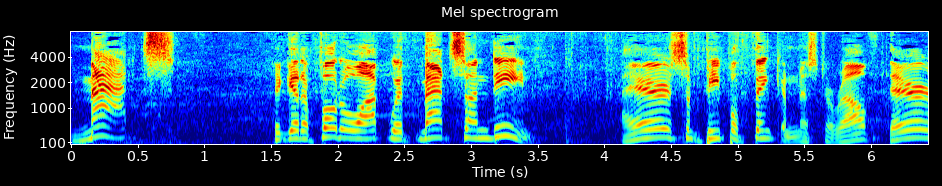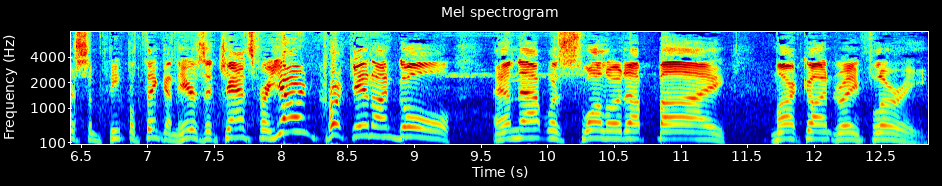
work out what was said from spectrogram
Mats to get a photo op with Mats Sundin. There's some people thinking, Mr. Ralph. There's some people thinking. Here's a chance for Järnkrok in on goal. And that was swallowed up by Marc Andre Fleury.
